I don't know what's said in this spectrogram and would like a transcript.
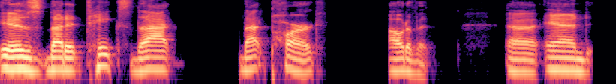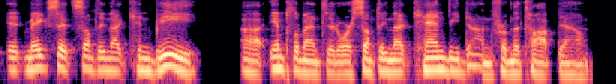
is that it takes that that part out of it. Uh, and it makes it something that can be uh, implemented or something that can be done from the top down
